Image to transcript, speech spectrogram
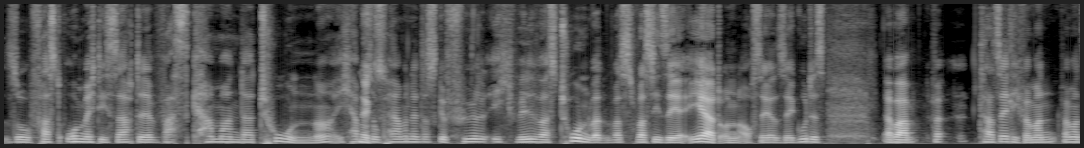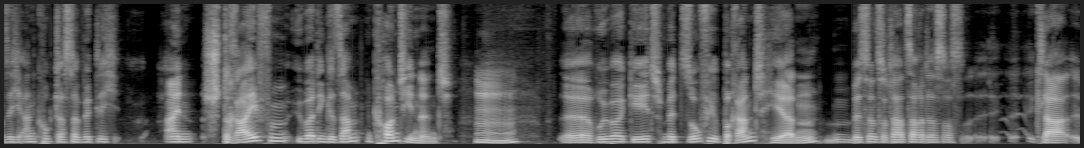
so fast ohnmächtig sagte, was kann man da tun? Ne? Ich habe so permanent das Gefühl, ich will was tun, wa- was, was sie sehr ehrt und auch sehr, sehr gut ist. Aber tatsächlich, wenn man, wenn man sich anguckt, dass da wirklich ein Streifen über den gesamten Kontinent äh, rübergeht mit so viel Brandherden, bis hin zur Tatsache, dass das, äh, klar, äh,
